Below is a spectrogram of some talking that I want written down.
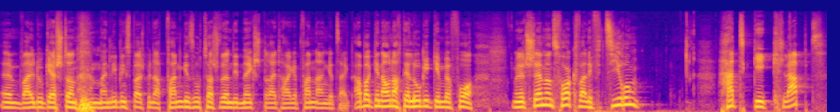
ähm, weil du gestern, mein Lieblingsbeispiel, nach Pfannen gesucht hast, werden die nächsten drei Tage Pfannen angezeigt. Aber genau nach der Logik gehen wir vor. Und jetzt stellen wir uns vor, Qualifizierung hat geklappt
